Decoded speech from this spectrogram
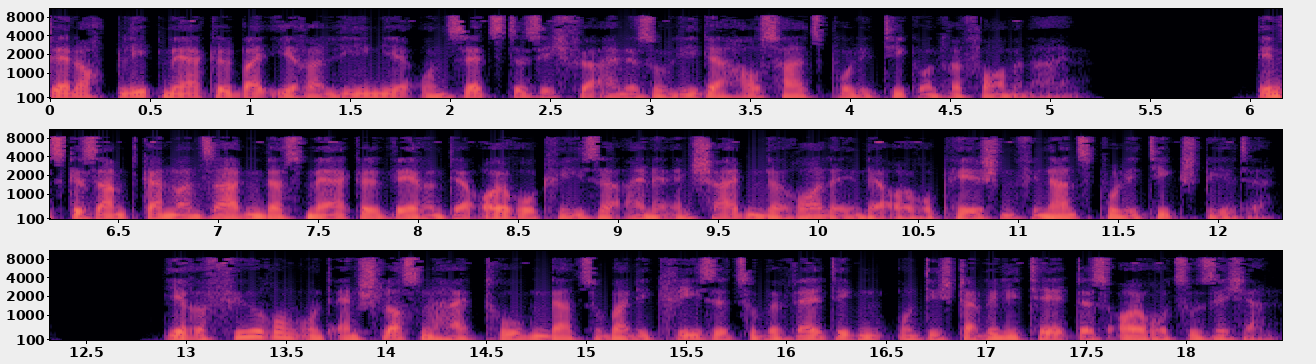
Dennoch blieb Merkel bei ihrer Linie und setzte sich für eine solide Haushaltspolitik und Reformen ein. Insgesamt kann man sagen, dass Merkel während der Eurokrise eine entscheidende Rolle in der europäischen Finanzpolitik spielte. Ihre Führung und Entschlossenheit trugen dazu bei, die Krise zu bewältigen und die Stabilität des Euro zu sichern.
